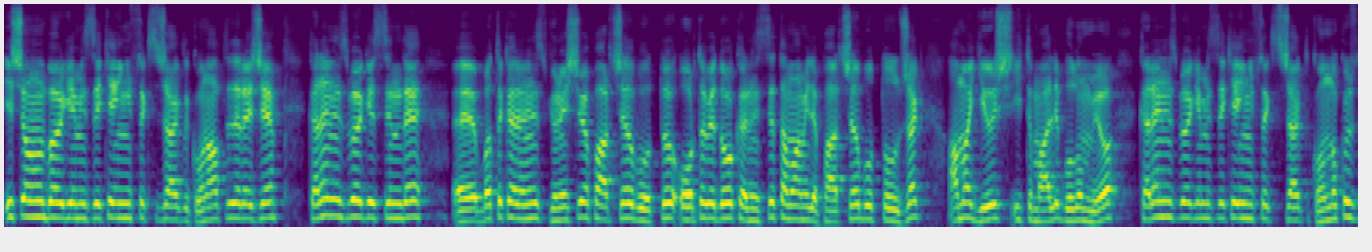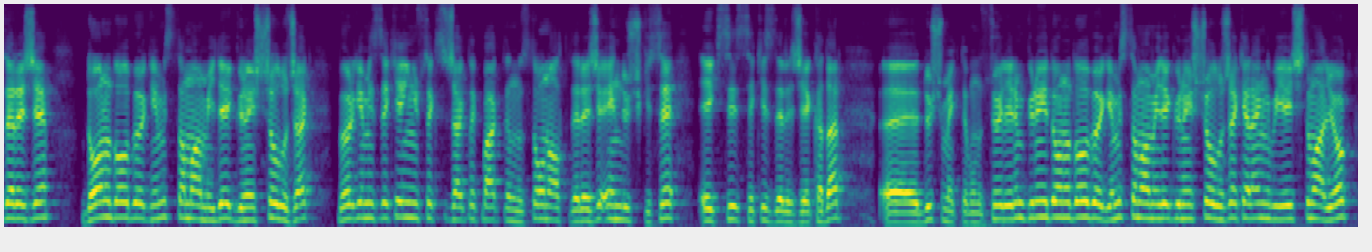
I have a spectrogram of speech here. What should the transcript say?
İç Anadolu bölgemizdeki en yüksek sıcaklık 16 derece. Karadeniz bölgesinde e, Batı Karadeniz güneşli ve parçalı bulutlu. Orta ve Doğu Karadeniz ise tamamıyla parçalı bulutlu olacak ama yağış ihtimali bulunmuyor. Karadeniz bölgemizdeki en yüksek sıcaklık 19 derece. Doğu Anadolu bölgemiz tamamıyla güneşli olacak. Bölgemizdeki en yüksek sıcaklık baktığımızda 16 derece, en düşük ise eksi 8 dereceye kadar e, düşmekte bunu söyleyelim. Güneydoğu Anadolu bölgemiz tamamıyla güneşli olacak. Herhangi bir yağış ihtimali yok.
